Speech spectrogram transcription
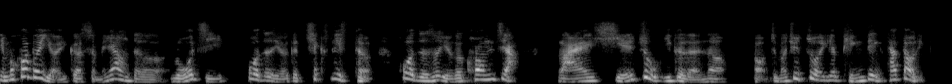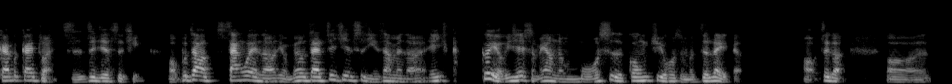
你们会不会有一个什么样的逻辑，或者有一个 checklist，或者是有个框架来协助一个人呢？哦，怎么去做一个评定，他到底该不该转职这件事情？哦，不知道三位呢有没有在这件事情上面呢？诶，各有一些什么样的模式、工具或什么之类的？哦，这个呃，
